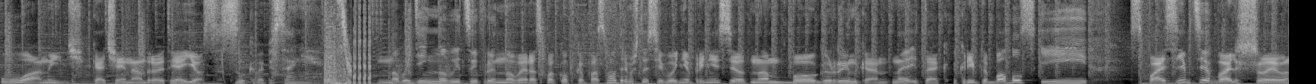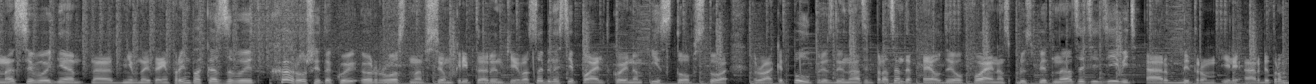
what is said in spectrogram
OneInch. Качай на Android и iOS. Ссылка в описании. Новый день, новые цифры, новая распаковка. Посмотрим, что сегодня принесет нам бог рынка. Итак, Crypto и Спасибо тебе большое. У нас сегодня э, дневной таймфрейм показывает хороший такой рост на всем крипторынке, в особенности по альткоинам и стоп-100. Rocket Pool плюс 12%, LDO Finance плюс 15,9%, Arbitrum или Arbitrum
